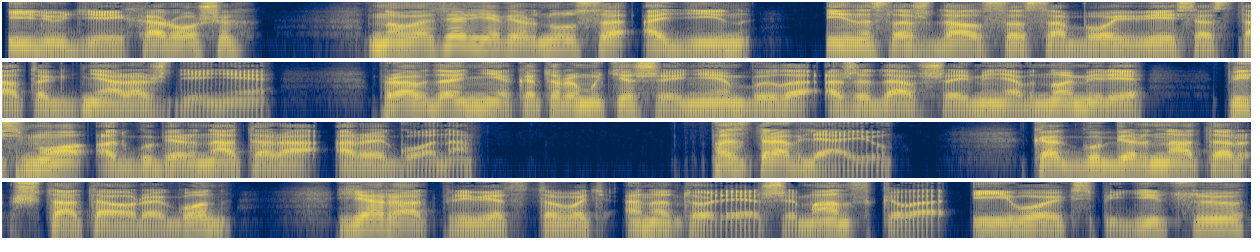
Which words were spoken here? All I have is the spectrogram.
и людей хороших, но в отель я вернулся один и наслаждался собой весь остаток дня рождения. Правда, некоторым утешением было ожидавшее меня в номере письмо от губернатора Орегона. Поздравляю! Как губернатор штата Орегон, я рад приветствовать Анатолия Шиманского и его экспедицию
